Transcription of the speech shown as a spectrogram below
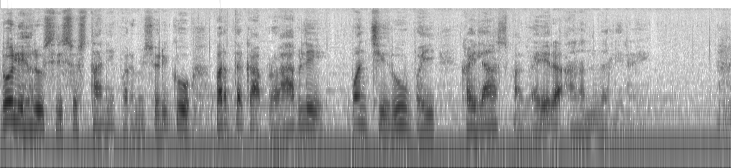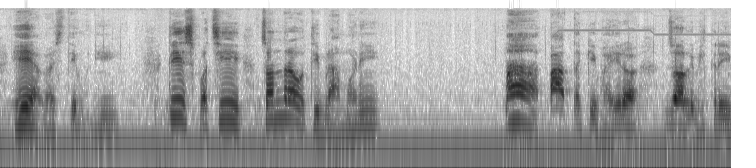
डोलीहरू श्री सुस्तानी परमेश्वरीको व्रतका प्रभावले पन्छी रूप भई कैलाशमा गएर आनन्द लिइरहे। हे अगस्त्य हुने त्यसपछि चन्द्रवती ब्राह्मणी महापातकी भएर जलभित्रै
